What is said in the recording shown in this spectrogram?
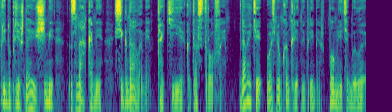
предупреждающими знаками, сигналами такие катастрофы. Давайте возьмем конкретный пример. Помните, было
